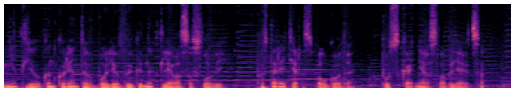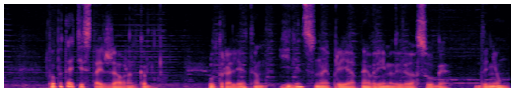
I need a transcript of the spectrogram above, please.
нет ли у конкурентов более выгодных для вас условий. Повторяйте раз в полгода, пускай не расслабляются. Попытайтесь стать жаворонком. Утро летом – единственное приятное время для досуга. Днем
